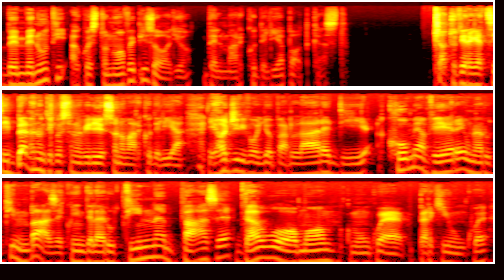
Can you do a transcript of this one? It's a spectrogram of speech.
Benvenuti a questo nuovo episodio del Marco Delia Podcast. Ciao a tutti ragazzi, benvenuti in questo nuovo video, io sono Marco Delia e oggi vi voglio parlare di come avere una routine base, quindi della routine base da uomo, comunque per chiunque,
